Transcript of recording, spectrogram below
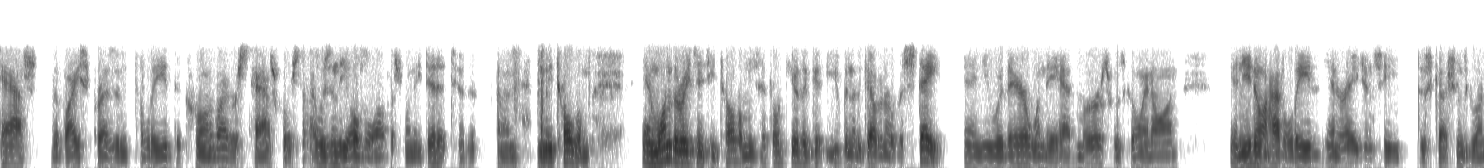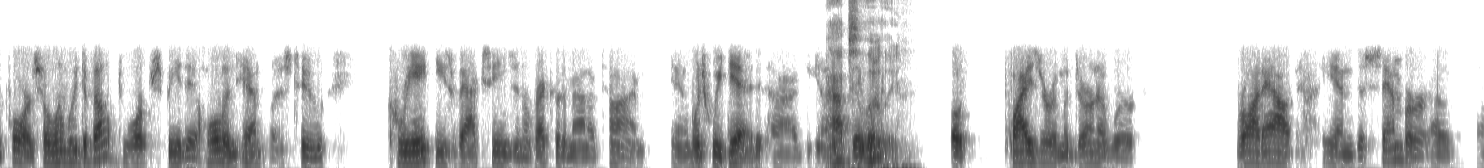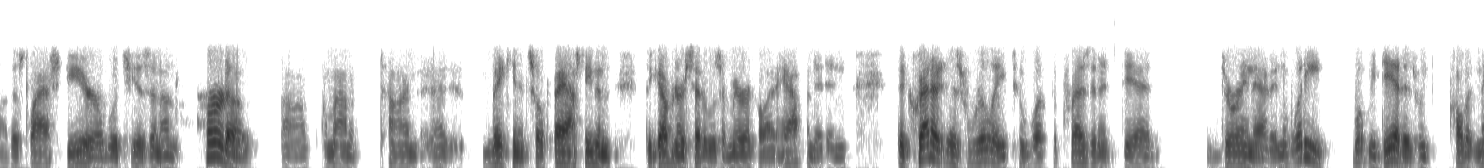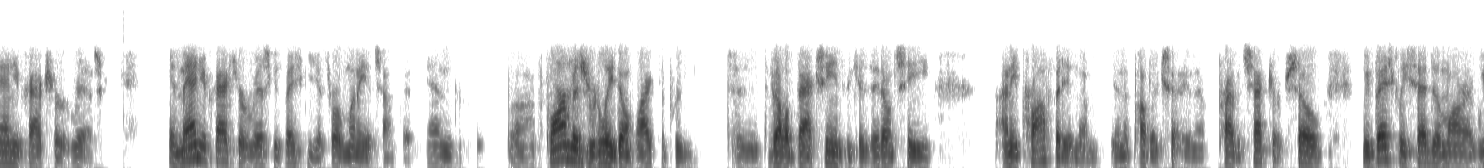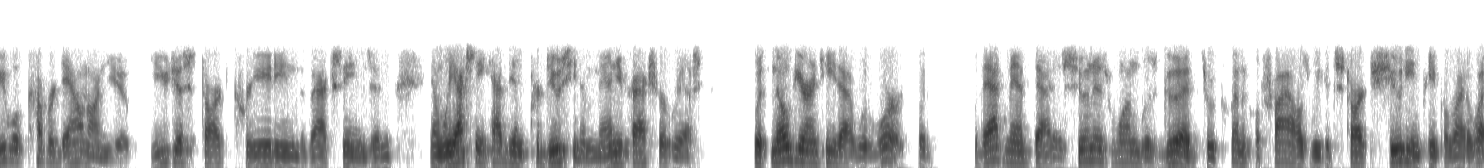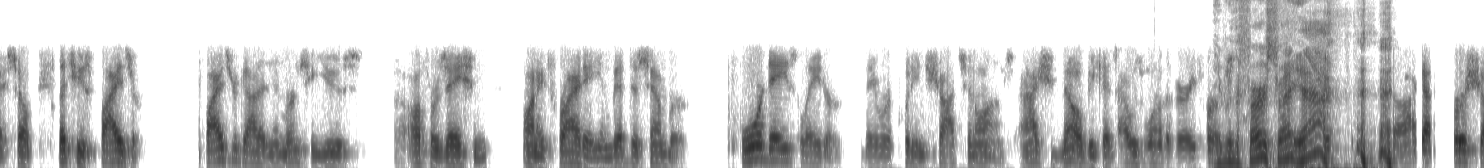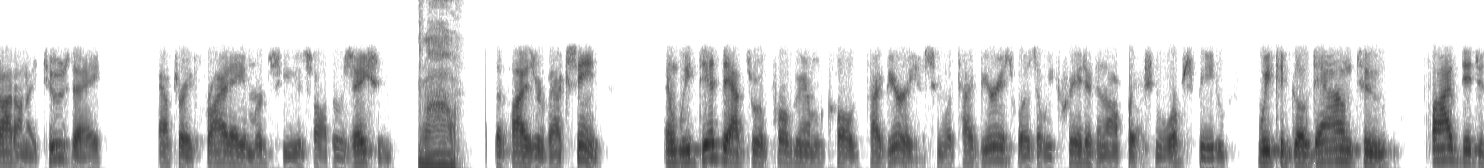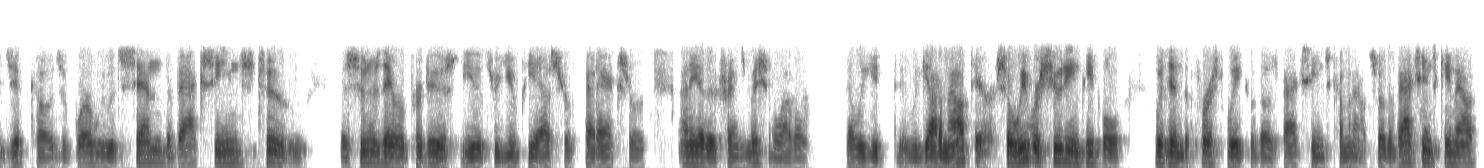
tasked the vice president to lead the coronavirus task force. I was in the Oval Office when he did it to the, um, when he told them. And one of the reasons he told them, he said, "Look, you're the you've been the governor of a state, and you were there when they had MERS was going on, and you know how to lead interagency discussions going forward." So when we developed Warp Speed, the whole intent was to create these vaccines in a record amount of time, and which we did. Uh, you know, absolutely. both Pfizer and Moderna were brought out in December of uh, this last year, which is an unheard of uh, amount of time uh, making it so fast. Even the governor said it was a miracle it happened. It and the credit is really to what the president did during that. And what he what we did is we called it manufacturer risk. And manufacturer risk is basically you throw money at something. And uh, pharmas really don't like to, to develop vaccines because they don't see any profit in them in the public se- in the private sector. So we basically said to them, all right, we will cover down on you. You just start creating the vaccines, and and we actually had them producing them, manufacturer risk, with no guarantee that would work. But that meant that as soon as one was good through clinical trials, we could start shooting people right away. So let's use Pfizer. Pfizer got an emergency use uh, authorization on a Friday in mid-December. Four days later, they were putting shots in arms. And I should know because I was one of the very first. You were the first, right? Yeah. so I got the first shot on a Tuesday after a Friday emergency use authorization. Wow. The Pfizer vaccine. And we did that through a program called Tiberius. And what Tiberius was that we created an Operation Warp Speed. We could go down to five digit zip codes of where we would send the vaccines to as soon as they were produced, either through UPS or FedEx or any other transmission level that we we got them out there. So we were shooting people within the first week of those vaccines coming out. So the vaccines came out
